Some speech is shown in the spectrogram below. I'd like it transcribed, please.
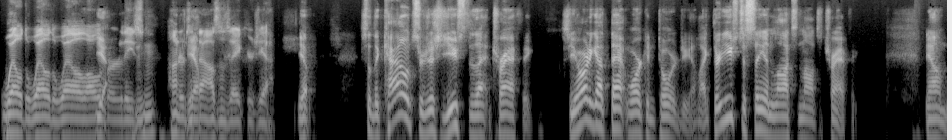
well to well to well all yeah. over these mm-hmm. hundreds yep. of thousands of acres. Yeah. Yep. So the coyotes are just used to that traffic. So you already got that working towards you. Like they're used to seeing lots and lots of traffic. Now,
